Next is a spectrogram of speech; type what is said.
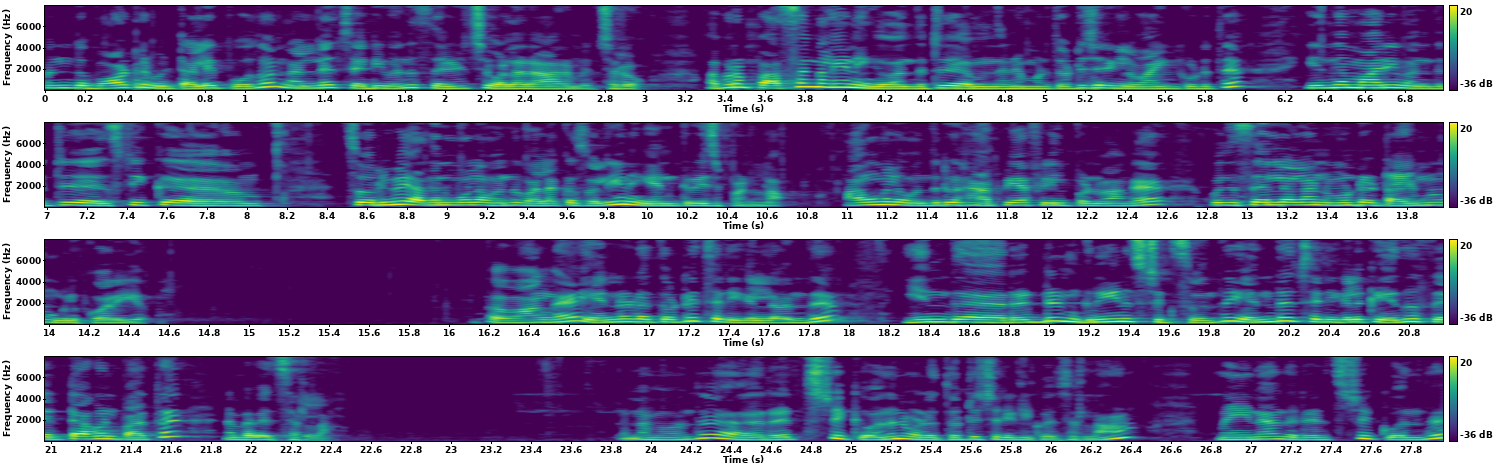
கொஞ்சம் வாட்டர் விட்டாலே போதும். நல்ல செடி வந்து செழித்து வளர ஆரம்பிச்சிடும் அப்புறம் பசங்களையும் நீங்கள் வந்துட்டு ரெண்டு மூணு தொட்டி செடிகளை வாங்கி கொடுத்து இந்த மாதிரி வந்துட்டு ஸ்டிக்கை சொருவி அதன் மூலம் வந்து வளர்க்க சொல்லி நீங்கள் என்கரேஜ் பண்ணலாம். அவங்களும் வந்துட்டு ஹாப்பியாக ஃபீல் பண்ணுவாங்க. கொஞ்சம் செல்லெல்லாம் நோண்டுற டைமும் உங்களுக்கு குறையும். இப்போ வாங்க என்னோட தொட்டி செடிகளில் வந்து இந்த ரெட் அண்ட் க்ரீன் ஸ்டிக்ஸ் வந்து எந்த செடிகளுக்கு எது செட் ஆகும்னு பார்த்து நம்ம வச்சிடலாம் இப்போ நம்ம வந்து ரெட் ஸ்டிக் வந்து நம்மளோட தொட்டி செடிகளுக்கு வச்சிடலாம். மெயினாக இந்த ரெட் ஸ்டிக் வந்து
